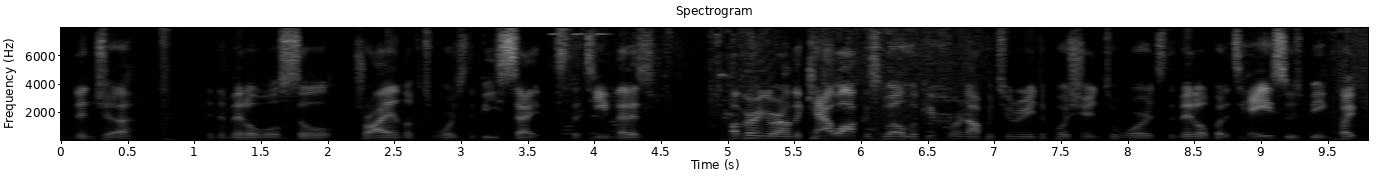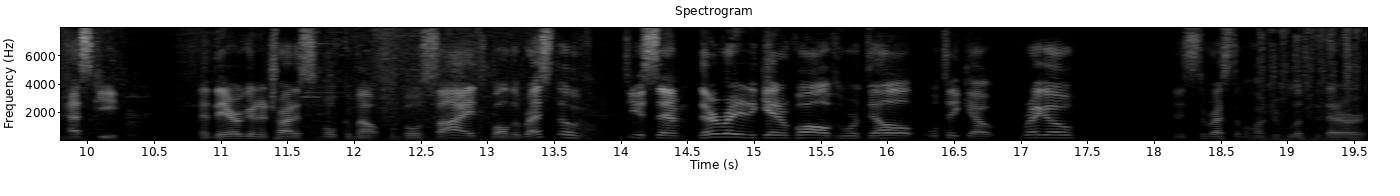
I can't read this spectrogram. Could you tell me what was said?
Ninja in the middle will still try and look towards the B site. It's the team that is hovering around the catwalk as well, looking for an opportunity to push in towards the middle, but it's Haze who's being quite pesky, and they're going to try to smoke him out from both sides, while the rest of TSM, they're ready to get involved. Wardell will take out Grego, and it's the rest of 100 Lifted that are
